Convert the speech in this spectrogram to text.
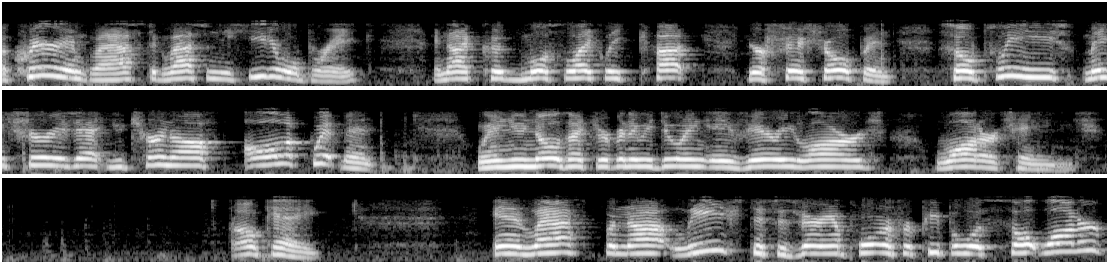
aquarium glass, the glass in the heater will break, and that could most likely cut your fish open. So please make sure that you turn off all equipment when you know that you're going to be doing a very large water change. Okay. And last but not least, this is very important for people with saltwater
